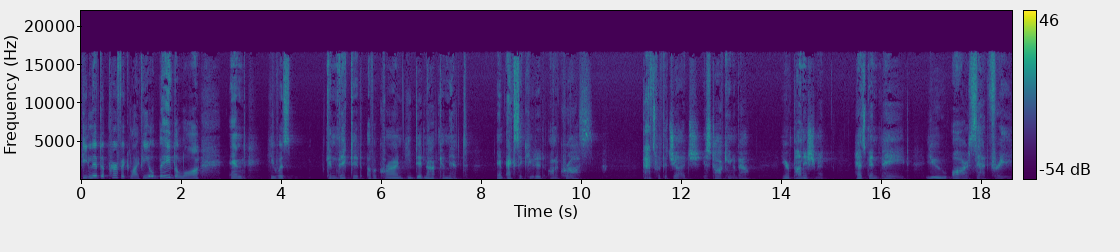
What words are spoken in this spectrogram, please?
He lived a perfect life. He obeyed the law, and he was convicted of a crime he did not commit and executed on a cross. That's what the judge is talking about. Your punishment has been paid. You are set free.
